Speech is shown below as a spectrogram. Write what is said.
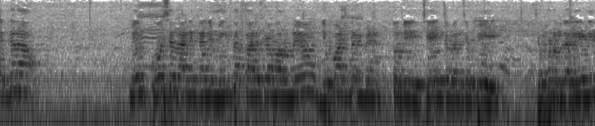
దగ్గర మీరు కోసేదానికి కానీ మిగతా కార్యక్రమాలు ఉన్నాయో డిపార్ట్మెంట్ తోటి చేయించమని చెప్పి చెప్పడం జరిగింది.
